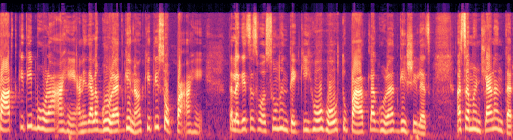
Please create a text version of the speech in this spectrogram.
पार्थ किती भोळा आहे आणि त्याला घोळ्यात घेणं किती सोपं आहे. तर लगेचच वसू म्हणते की हो हो तू पार्थला घोळ्यात घेशीलच. असं म्हटल्यानंतर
